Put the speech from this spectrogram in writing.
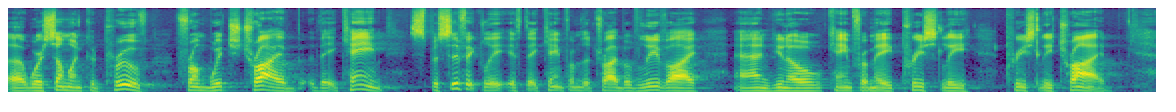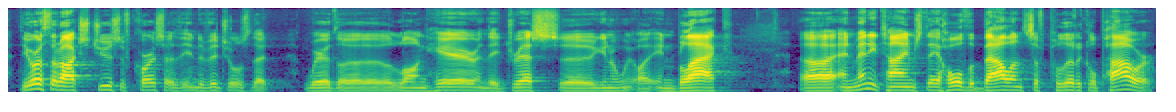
uh, where someone could prove from which tribe they came, specifically if they came from the tribe of Levi and you know, came from a priestly, priestly tribe. The Orthodox Jews, of course, are the individuals that wear the long hair and they dress uh, you know, in black. Uh, and many times they hold the balance of political power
